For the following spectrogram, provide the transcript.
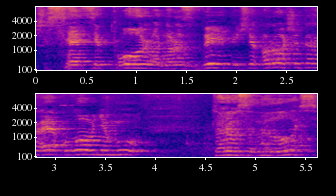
що серце порвано, розбите, що хороше дороге було в ньому, то розлилося.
